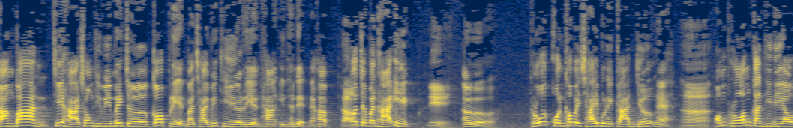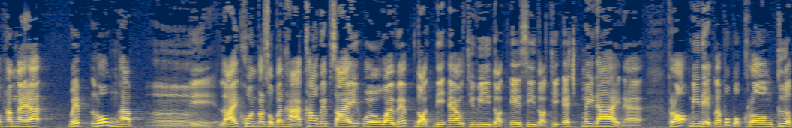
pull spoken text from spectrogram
ทางบ้านที่หาช่องทีวีไม่เจอก็เปลี่ยนมาใช้วิธีเรียนทางอินเทอร์เน็ตนะครับครับก็เจอปัญหาอีกนี่เออเพราะว่าคนเข้าไปใช้บริการเยอะไงฮะพร้อมๆกันทีเดียวทำไงฮะ เว็บล่มครับเออนี่หลายคนประสบปัญหาเข้าเว็บไซต์ www.dltv.ac.th ไม่ได้นะฮะเพราะมีเด็กและผู้ปกครองเกือบ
